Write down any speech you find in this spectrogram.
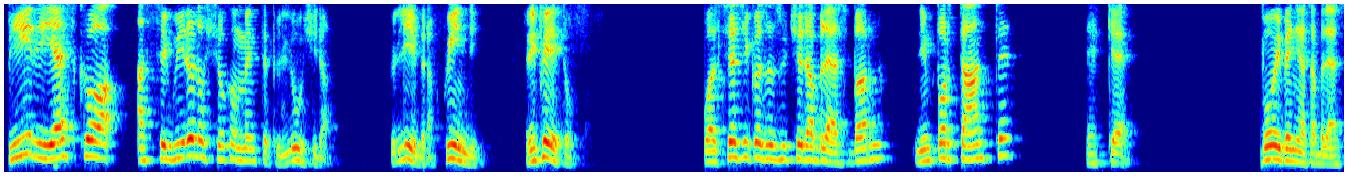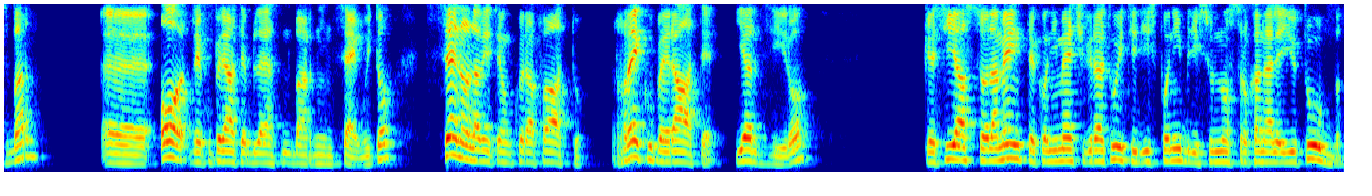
B riesco a, a seguire lo show con mente più lucida, più libera. Quindi, ripeto, qualsiasi cosa succeda a Blessburn, l'importante è che voi veniate a Blessburn, eh, o recuperate Bloodburn in seguito. Se non l'avete ancora fatto, recuperate Year Zero, che sia solamente con i match gratuiti disponibili sul nostro canale YouTube,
